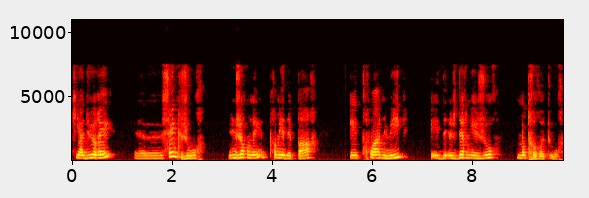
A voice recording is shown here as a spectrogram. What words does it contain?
qui a duré euh, cinq jours. Une journée, premier départ, et trois nuits et dernier jour, notre retour.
